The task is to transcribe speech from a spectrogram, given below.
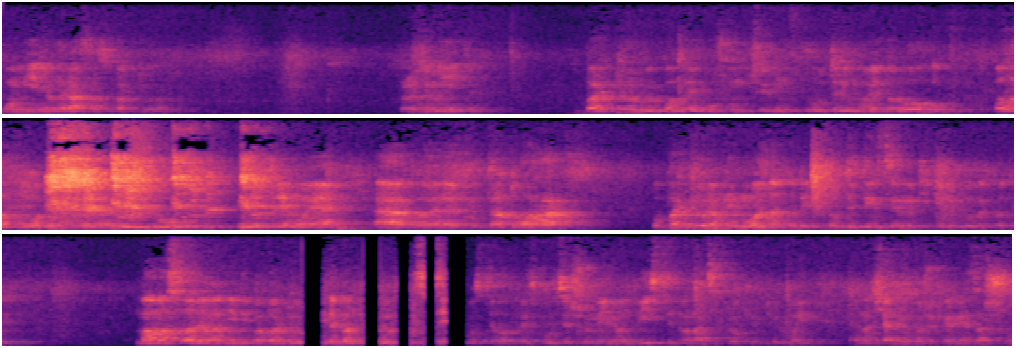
Поміряли разом з бордюром. Розумієте? Бордюр виконує яку функцію? Він утримує дорогу, полотно е, лісу, він утримує е, е, тротуар. По бордюрам не можна ходити, то в дитинстві ми тільки любили ходити. Мама сварила мені по бордюру, де бордюр це постила в Фейсбуці, що мільйон двісті, 12 років тюрми, начальник ЖКГ. За що?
